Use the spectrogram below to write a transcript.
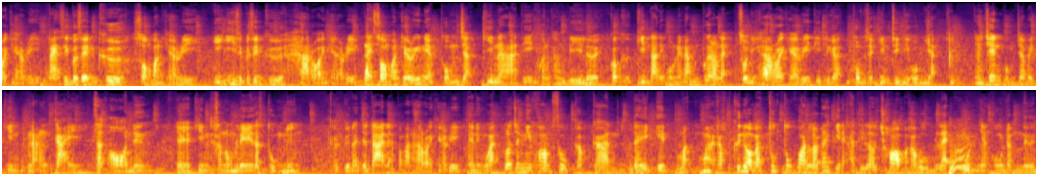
500แคลอรี่ 80%คือ 2,000แคลอรี่ อีก 20%คือ 500 แคลอรี่ ใน 2,000 แคลอรี่เนี่ย ผมจะกินอาหารที่ค่อนข้างดีเลย ก็คือกินตามที่ผมแนะนำเพื่อนๆนั่นแหละ ส่วนอีก 500 แคลอรี่ที่เหลือ ผมจะกินสิ่งที่ผมอยากกิน อย่างเช่น ผมจะไปกินหนังไก่สักห่อหนึ่ง อยากจะกินขนมเลสักถุงหนึ่ง ก็คือน่าจะได้แล้วประมาณ 500 แคลอรี่ใน 1 วัน เราจะมีความสุขกับการไดเอทมากๆครับ คือนึกออกไหมทุก ๆ วันเราได้กินอาหารที่เราชอบอะครับผม และหุ่นยังคงดำเนิน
